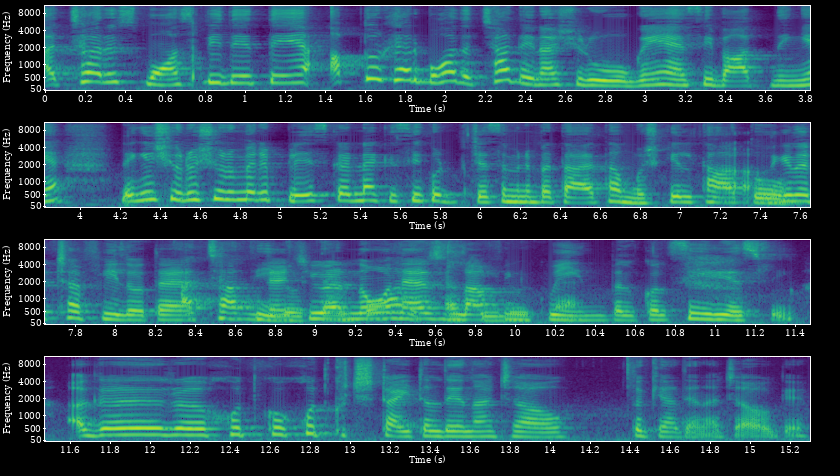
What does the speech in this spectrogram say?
अच्छा रिस्पॉन्स भी देते हैं। अब तो खैर बहुत अच्छा देना शुरू हो गए हैं ऐसी बात नहीं है। लेकिन शुरू शुरू में रिप्लेस करना किसी को जैसे मैंने बताया था मुश्किल था तो लेकिन अच्छा फील होता है अच्छा फील होता है नोन एज लाफिंग क्वीन बिल्कुल। सीरियसली अगर खुद को खुद कुछ टाइटल देना चाहो तो क्या देना चाहोगे?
